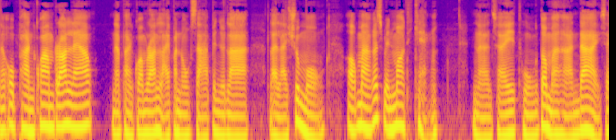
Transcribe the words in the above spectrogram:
นะอบผ่านความร้อนแล้วนะผ่านความร้อนหลายพันองศาเป็นเวลาหลายๆ ชั่วโมง ออกมาก็จะเป็นหม้อที่แข็งนะใช้ถุงต้มอาหารได้ใช้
